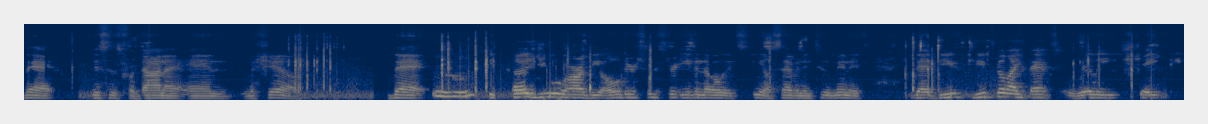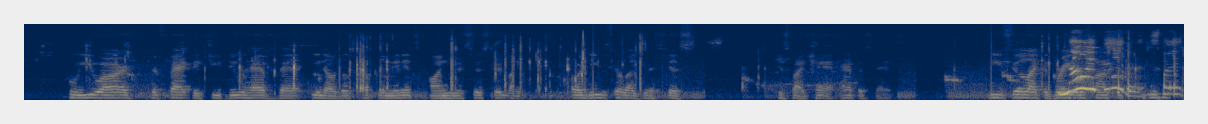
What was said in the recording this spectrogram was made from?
that this is for Donna and Michelle, that mm-hmm. because you are the older sister, even though it's you know seven and two minutes, that do you do you feel like that's really shaped who you are? The fact that you do have that you know those couple of minutes on your sister, like, or do you feel like that's just just by chance happenstance? Do you feel like a great? No, it matters. But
